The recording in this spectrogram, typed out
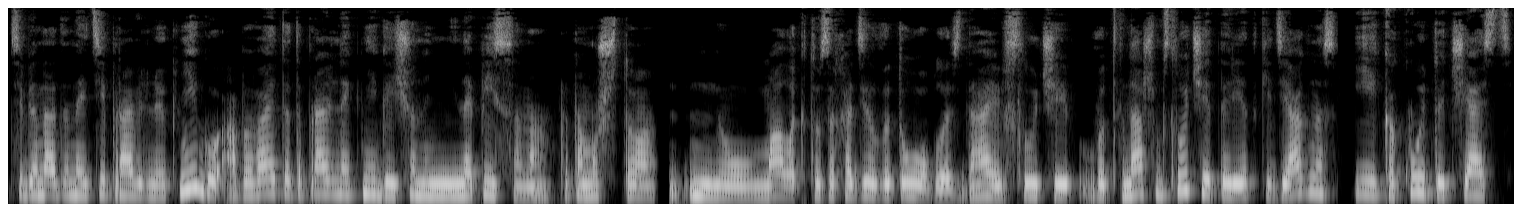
тебе надо найти правильную книгу, а бывает, эта правильная книга еще не написана, потому что ну, мало кто заходил в эту область, да, и в случае, вот в нашем случае это редкий диагноз, и какую-то часть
